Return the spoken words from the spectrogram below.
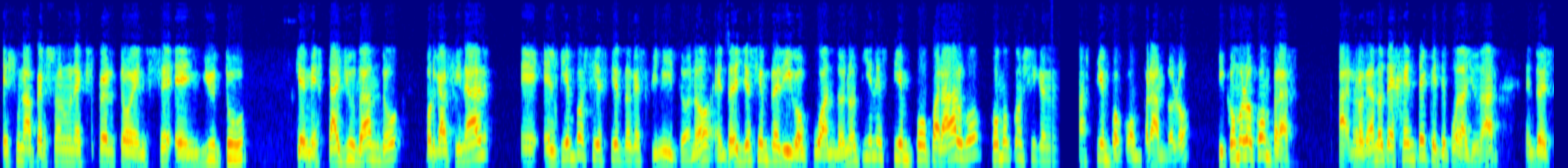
es una persona, un experto en, en YouTube que me está ayudando, porque al final eh, el tiempo sí es cierto que es finito, ¿no? Entonces yo siempre digo, cuando no tienes tiempo para algo, ¿cómo consigues más tiempo? Comprándolo. ¿Y cómo lo compras? Rodeándote de gente que te pueda ayudar. Entonces,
